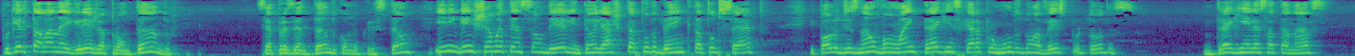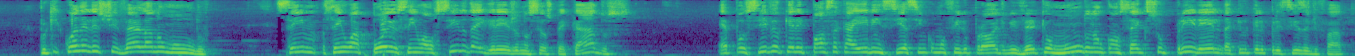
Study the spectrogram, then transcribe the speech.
Porque ele está lá na igreja aprontando, se apresentando como cristão, e ninguém chama a atenção dele, então ele acha que está tudo bem, que está tudo certo. E Paulo diz: não, vão lá, entreguem esse cara para o mundo de uma vez por todas. Entreguem ele a Satanás. Porque quando ele estiver lá no mundo, sem, sem o apoio, sem o auxílio da igreja nos seus pecados, é possível que ele possa cair em si, assim como o filho pródigo, e ver que o mundo não consegue suprir ele daquilo que ele precisa de fato.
